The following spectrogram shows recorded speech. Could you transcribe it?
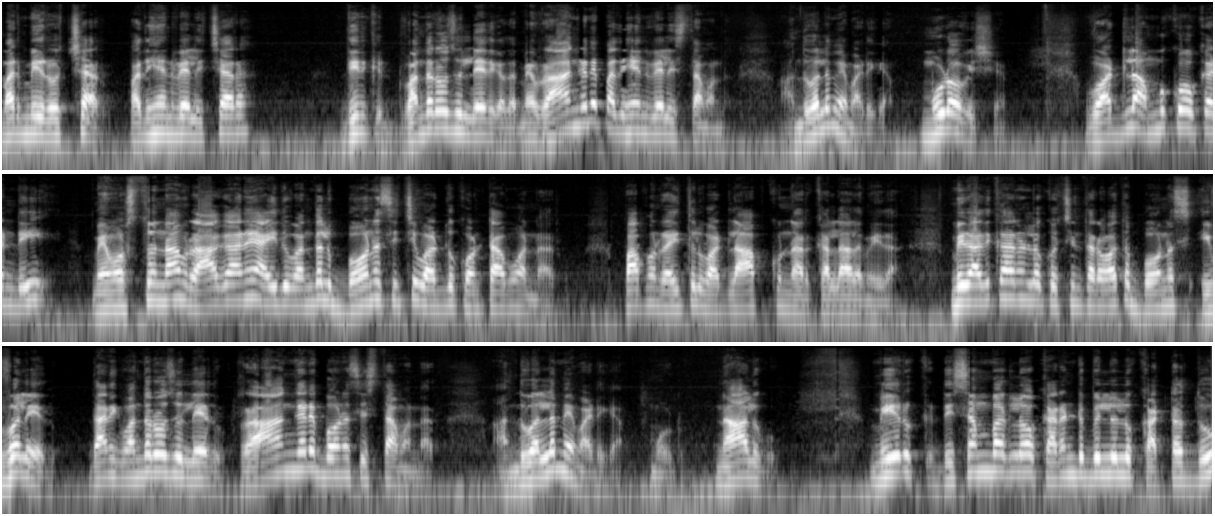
మరి మీరు వచ్చారు పదిహేను వేలు ఇచ్చారా? దీనికి వంద రోజులు లేదు కదా. మేము రాగానే పదిహేను వేలు ఇస్తామన్నారు. అందువల్ల మేము అడిగాం. మూడో విషయం. వడ్లు అమ్ముకోకండి మేము వస్తున్నాం రాగానే ఐదు వందలు బోనస్ ఇచ్చి వడ్లు కొంటాము అన్నారు. పాపం రైతులు వడ్లు ఆపుకున్నారు కళ్ళాల మీద. మీరు అధికారంలోకి వచ్చిన తర్వాత బోనస్ ఇవ్వలేదు. దానికి వంద రోజులు లేదు. రాగానే బోనస్ ఇస్తామన్నారు. అందువల్ల మేము అడిగాం. మూడు. నాలుగు. మీరు డిసెంబర్లో కరెంటు బిల్లులు కట్టొద్దు.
